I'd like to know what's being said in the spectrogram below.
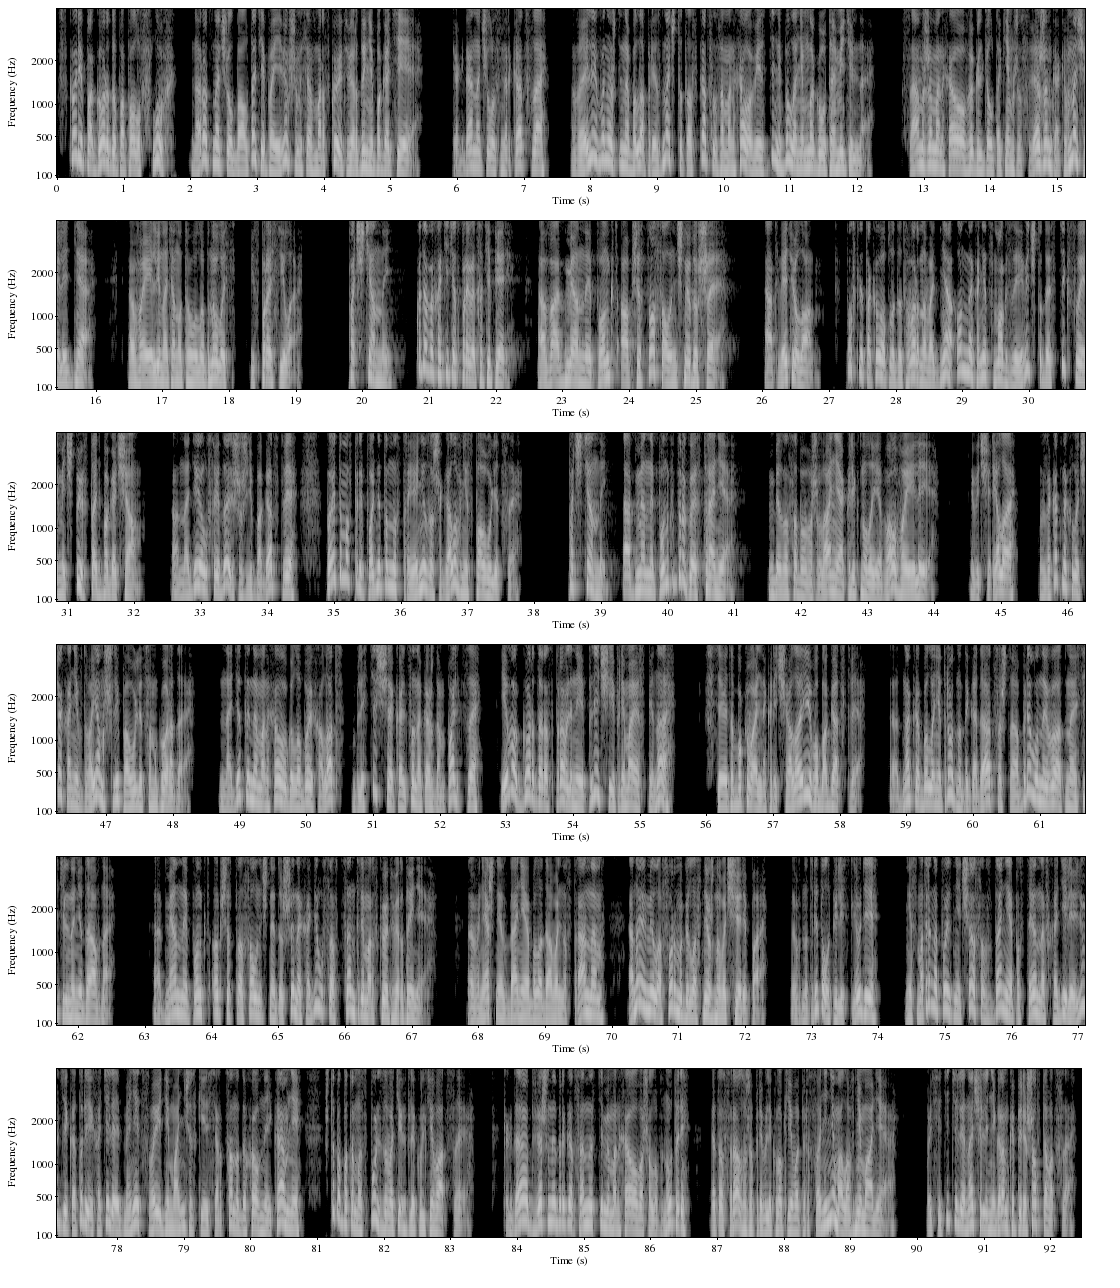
Вскоре по городу пополз слух, народ начал болтать о появившемся в морской твердыне богатее. Когда начало смеркаться, Вейли вынуждена была признать, что таскаться за Манхао весь день было немного утомительно. Сам же Манхао выглядел таким же свежим, как и в начале дня. Вейли натянуто улыбнулась и спросила. «Почтенный, куда вы хотите отправиться теперь?» «В обменный пункт общества солнечной души», — ответил он. После такого плодотворного дня он наконец мог заявить, что достиг своей мечты стать богачом. Он надеялся и дальше жить в богатстве, поэтому в приподнятом настроении зашагал вниз по улице. «Почтенный, обменный пункт в другой стране!» Без особого желания окликнула его Вейли. Вечерело, в закатных лучах они вдвоем шли по улицам города. Надетый на Манхау голубой халат, блестящее кольцо на каждом пальце, его гордо расправленные плечи и прямая спина – все это буквально кричало о его богатстве. Однако было нетрудно догадаться, что обрел он его относительно недавно. Обменный пункт общества солнечной души находился в центре морской твердыни. Внешнее здание было довольно странным, оно имело форму белоснежного черепа. Внутри толпились люди. Несмотря на поздний час, в здание постоянно входили люди, которые хотели обменять свои демонические сердца на духовные камни, чтобы потом использовать их для культивации. Когда обвешанный драгоценностями Манхао вошел внутрь, это сразу же привлекло к его персоне немало внимания. Посетители начали негромко перешептываться.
